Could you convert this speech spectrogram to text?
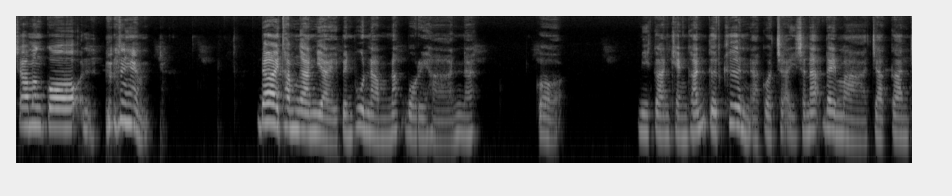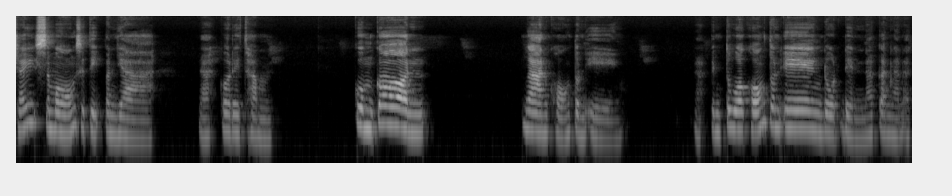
ชาวมังกรได้ทำงานใหญ่เป็นผู้นำนักบริหารนะ ก็ มีการแข่งขันเกิดขึ้นก็ชัยชนะได้มาจากการใช้สมองสติปัญญานะก็ได้ทำกลุ่มก้อนงานของตนเองนะเป็นตัวของตนเองโดดเด่นนะการงานอา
